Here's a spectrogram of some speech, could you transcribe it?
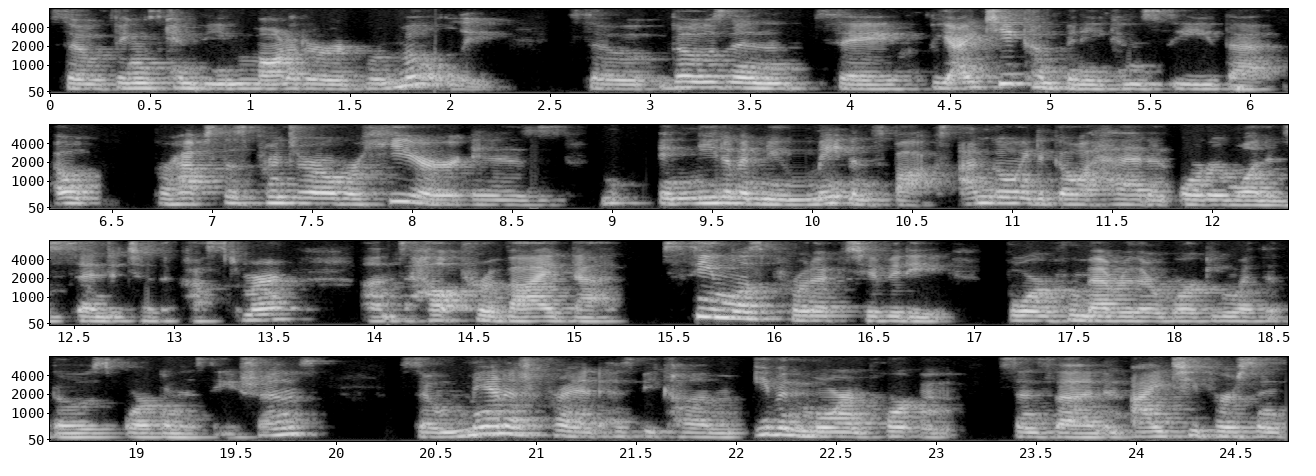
So things can be monitored remotely. So those in, say, the IT company can see that, oh, perhaps this printer over here is in need of a new maintenance box. I'm going to go ahead and order one and send it to the customer um, to help provide that seamless productivity for whomever they're working with at those organizations. So, managed print has become even more important since then an IT person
